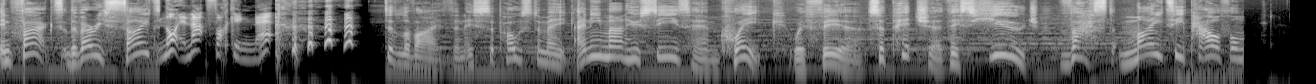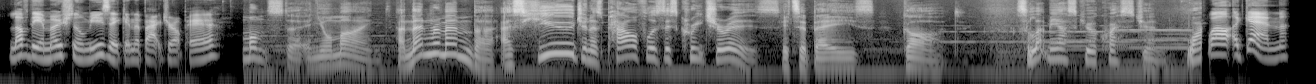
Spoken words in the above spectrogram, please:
In fact, the very sight Not in that fucking net. of Leviathan is supposed to make any man who sees him quake with fear. So picture this huge, vast, mighty, powerful love the emotional music in the backdrop here. monster in your mind. And then remember, as huge and as powerful as this creature is, it obeys God. So let me ask you a question. Why Well, again,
